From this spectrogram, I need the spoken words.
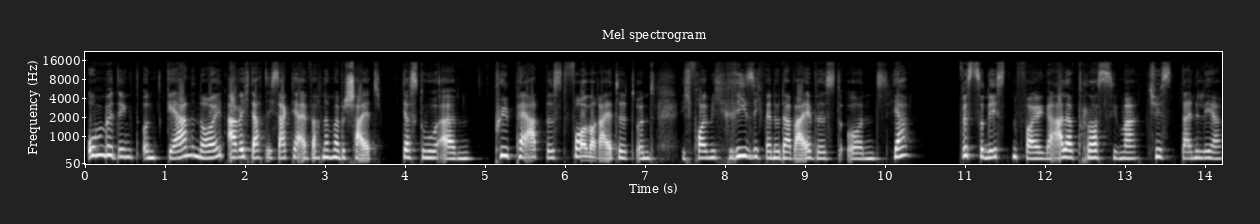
unbedingt und gerne neu. Aber ich dachte, ich sag dir einfach noch mal Bescheid, dass du ähm, prepared bist, vorbereitet und ich freue mich riesig, wenn du dabei bist und ja, bis zur nächsten Folge. Alla prossima. Tschüss, deine Lea.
